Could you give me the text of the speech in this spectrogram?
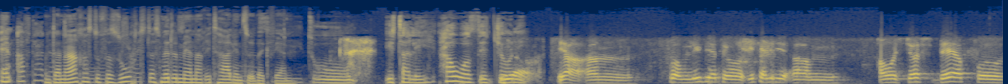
And after Und danach hast du versucht, das Mittelmeer nach Italien zu überqueren. to Italy, how was the journey? Yeah, um, from Libya to Italy, um, I was just there for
